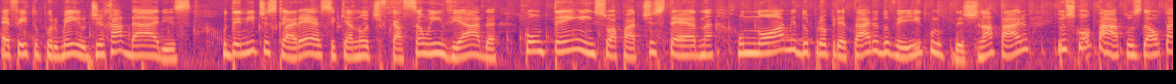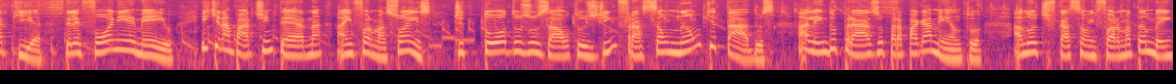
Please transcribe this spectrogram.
é feito por meio de radares. O DENIT esclarece que a notificação enviada contém em sua parte externa o nome do proprietário do veículo, destinatário, e os contatos da autarquia, telefone e e-mail, e que na parte interna há informações de todos os autos de infração não quitados, além do prazo para pagamento. A notificação informa também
